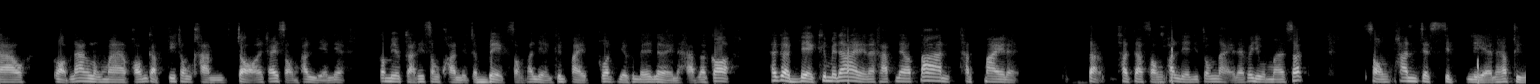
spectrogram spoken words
ดาวกรอบล่างลงมาพร้อมกับที่ทองคำจ่อใกล้2,000เหรียญเนี่ยก็มีโอกาสที่ทองคำเนี่ยจะเบรก2,000เหรียญขึ้นไปพรวดเดียวขึ้นไปได้เลยนะครับ แล้วก็ถ้าเกิดเบรกขึ้นไม่ได้เนี่ยนะครับ แนวต้านถัดไปเนี่ยจากถัดจาก2,000เหรียญอยู่ตรงไหนนะก็อยู่ประมาณสัก2,070เหรียญนะครับถึง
